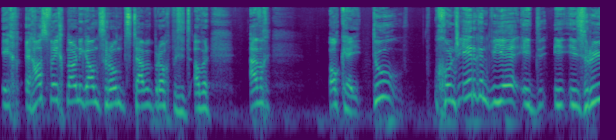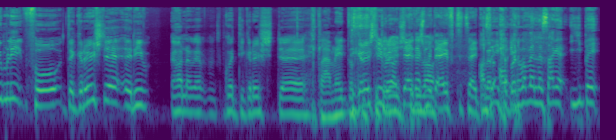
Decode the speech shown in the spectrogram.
ich, ich habe es vielleicht noch nicht ganz rund zusammengebracht bis jetzt, aber einfach okay, du kommst irgendwie in, in, ins Räumchen von der grössten ja, gut, die grösste. Ich glaube nicht, dass die grösste, Rivalität ist mit der FCZ. Also ich, aber, ich wollte sagen, IB,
